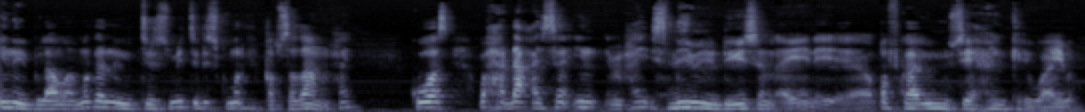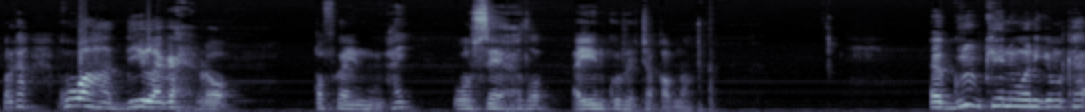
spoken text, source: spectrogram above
Inay bilaabaan. Marka neurotransmittersku markay qabsadaan maxay? Kuwaas waxaa dhacaysa in maxay? Sleeping inducation qofkaa inuu seexan kari waayaba marka kuwa haddii laga xidho qofka inuu maxay? Uu seexdo ayaynu ku rajo qabnaa groupkeeni wanigi markaa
